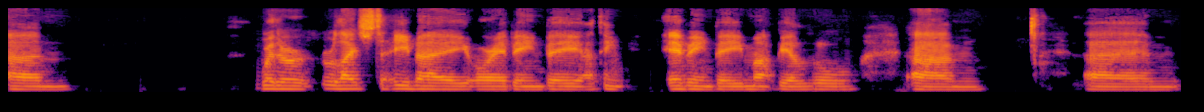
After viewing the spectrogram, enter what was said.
um, whether it relates to eBay or Airbnb, I think Airbnb might be a little um, um,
